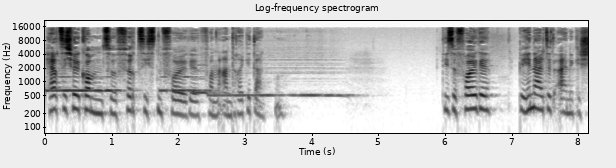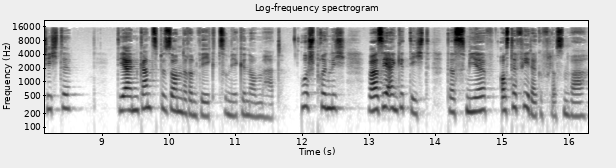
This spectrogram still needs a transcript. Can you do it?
Herzlich willkommen zur 40. Folge von Andere Gedanken. Diese Folge beinhaltet eine Geschichte, die einen ganz besonderen Weg zu mir genommen hat. Ursprünglich war sie ein Gedicht, das mir aus der Feder geflossen war.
